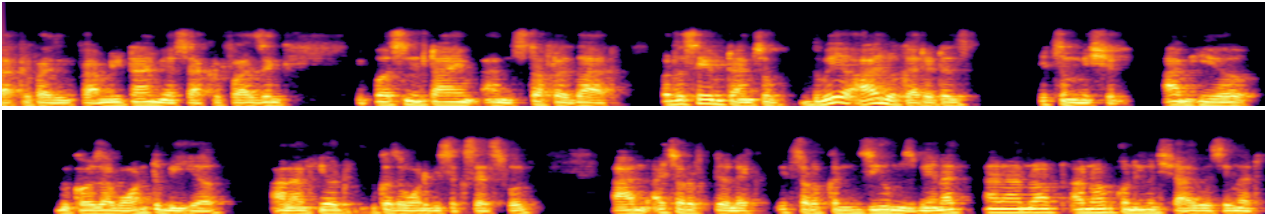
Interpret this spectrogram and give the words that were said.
sacrificing family time you're sacrificing your personal time and stuff like that but at the same time so the way i look at it is it's a mission I'm here because I want to be here, and I'm here because I want to be successful. And I sort of like it sort of consumes me, and I and I'm not I'm not going to even shy away saying that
